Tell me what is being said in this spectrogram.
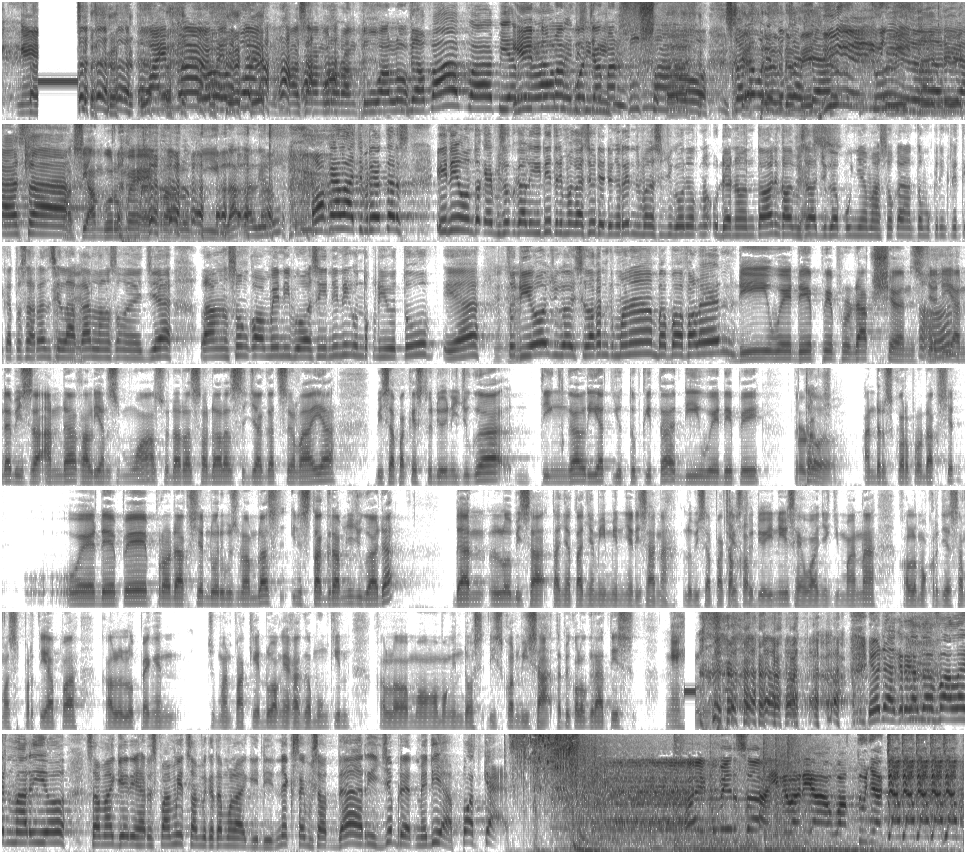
wine lah, wine. Masa anggur orang tua lo. nggak apa-apa biar Itu mah gua zaman susah. Oh, sekarang udah Sekarang udah sukses ya. beda. Wih, luar biasa. Masih anggur merah lo gila kali lo. Oke lah Jebreters, ini untuk episode kali ini terima kasih udah dengerin, terima kasih juga udah, nonton. Kalau misalnya juga punya masukan atau mungkin kritik atau saran silakan langsung aja langsung komen di bawah sini nih untuk di YouTube ya. Studio juga silakan ke mana Bapak Valen? Di WDP Productions. Jadi Anda bisa Anda kalian semua saudara-saudara sejagat seraya. Bisa pakai studio ini juga. Tinggal lihat YouTube kita di WDP Betul. underscore production. WDP Production 2019 Instagramnya juga ada. Dan lo bisa tanya-tanya miminnya di sana. Lo bisa pakai Cakep. studio ini sewanya gimana kalau mau kerja sama seperti apa. Kalau lo pengen cuman pakai doang ya kagak mungkin kalau mau ngomongin dos diskon bisa tapi kalau gratis ngeh ya udah akhir kata Valen, Mario sama Gary harus pamit sampai ketemu lagi di next episode dari Jebret Media Podcast. Baik pemirsa, inilah dia waktunya. Jam, jam,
